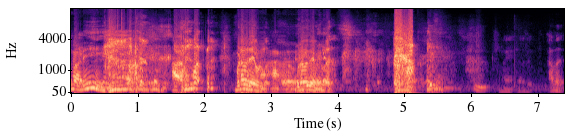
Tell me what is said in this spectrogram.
മണി ഇവിടെ വരെ ഉള്ളു. ഇവിടെ വരെ ഉള്ളു. അത്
